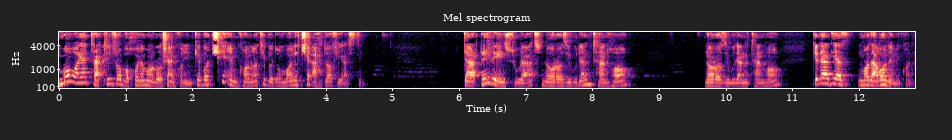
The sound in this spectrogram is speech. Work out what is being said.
ما باید تکلیف را با خودمان روشن کنیم که با چه امکاناتی به دنبال چه اهدافی هستیم. در غیر این صورت ناراضی بودن تنها ناراضی بودن تنها که دردی از ما دوا نمی‌کنه.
